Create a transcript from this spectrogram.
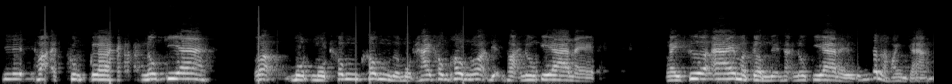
Điện thoại, cục gạch, Nokia một một không không rồi một hai không không, đúng không ạ? Điện thoại Nokia này. Ngày xưa ai mà cầm điện thoại Nokia này cũng rất là hoành tráng.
